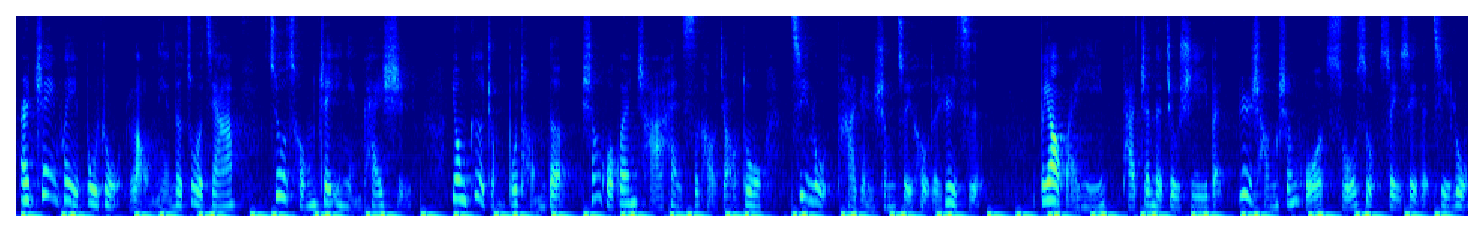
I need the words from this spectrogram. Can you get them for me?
而这位步入老年的作家，就从这一年开始。用各种不同的生活观察和思考角度记录他人生最后的日子，不要怀疑，他真的就是一本日常生活琐琐碎碎的记录。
